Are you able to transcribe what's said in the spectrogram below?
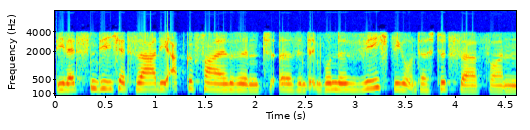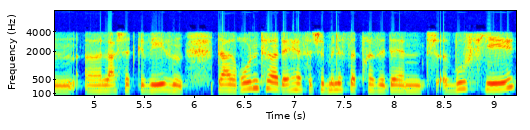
die letzten, die ich jetzt sah, die abgefallen sind, äh, sind im Grunde wichtige Unterstützer von äh, Laschet gewesen. Darunter der hessische Ministerpräsident Bouffier,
